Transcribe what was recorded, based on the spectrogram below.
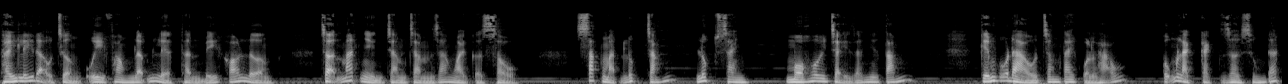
Thấy Lý đạo trưởng uy phong lẫm liệt thần bí khó lường, trợn mắt nhìn chằm chằm ra ngoài cửa sổ. Sắc mặt lúc trắng, lúc xanh, mồ hôi chảy ra như tắm. Kiếm gỗ đào trong tay của lão cũng lạch cạch rơi xuống đất.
